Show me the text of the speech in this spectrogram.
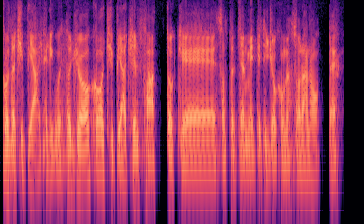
cosa ci piace di questo gioco? Ci piace il fatto che sostanzialmente si gioca una sola notte.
